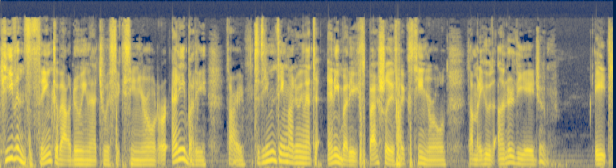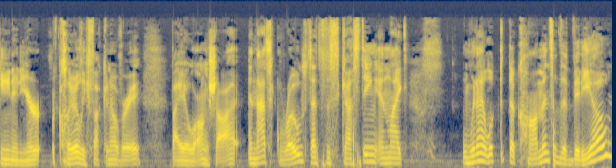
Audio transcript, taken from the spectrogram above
To even think about doing that to a 16 year old or anybody, sorry, to even think about doing that to anybody, especially a 16 year old, somebody who's under the age of 18 and you're clearly fucking over it by a long shot. And that's gross, that's disgusting. And like, when I looked at the comments of the video,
